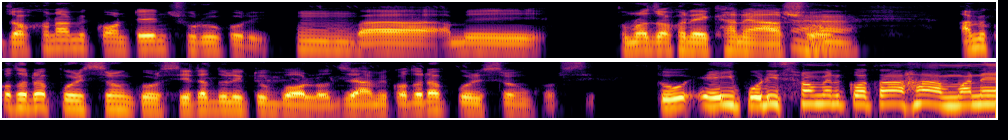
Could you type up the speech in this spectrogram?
যখন আমি কন্টেন্ট শুরু করি বা আমি তোমরা যখন এখানে আসো হ্যাঁ। আমি কতটা পরিশ্রম করছি এটা তুমি একটু বলো যে আমি কতটা পরিশ্রম করছি। তো এই পরিশ্রমের কথা হ্যাঁ মানে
